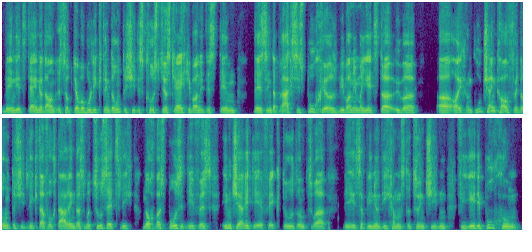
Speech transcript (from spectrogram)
wenn jetzt der eine oder andere sagt, ja, aber wo liegt denn der Unterschied? Es kostet ja das Gleiche, wenn ich das, den, das in der Praxis buche, also wie wenn ich mir jetzt da über äh, euch einen Gutschein kaufe. Der Unterschied liegt einfach darin, dass man zusätzlich noch was Positives im Charity-Effekt tut. Und zwar, die Sabine und ich haben uns dazu entschieden, für jede Buchung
